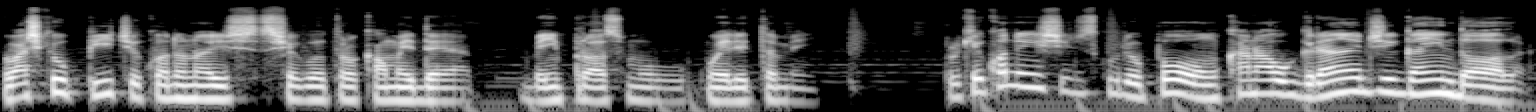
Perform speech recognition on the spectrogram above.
eu acho que o Pete, quando nós chegou a trocar uma ideia bem próximo com ele também. Porque quando a gente descobriu, pô, um canal grande ganha em dólar,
